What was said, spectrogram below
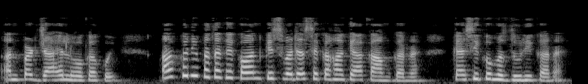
ان پڑھ جاہل ہوگا کوئی۔ آپ کو نہیں پتا کہ کون کس وجہ سے کہاں کیا کام کر رہا ہے، کیسی کو مزدوری کر رہا ہے۔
